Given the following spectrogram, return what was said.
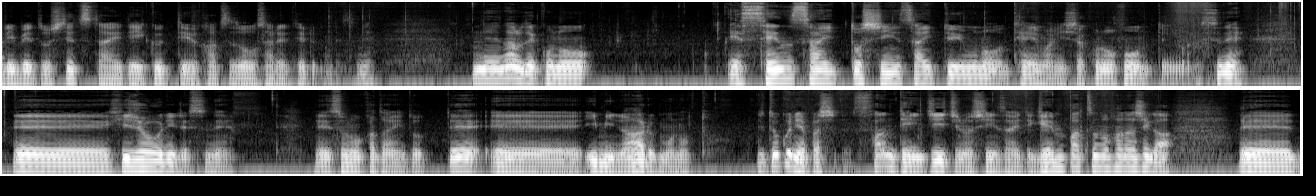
り部として伝えていくっていう活動をされてるんですね。でなのでこのえ戦災と震災というものをテーマにしたこの本っていうのはですね、えー、非常にですねえその方にとって、えー、意味のあるものとで特にやっぱ3.11の震災って原発の話が、えー、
